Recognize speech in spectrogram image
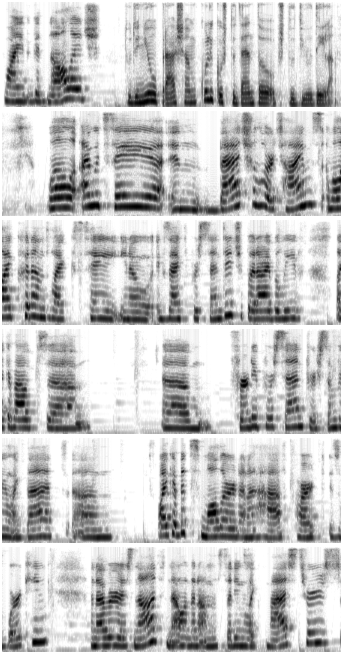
quite good knowledge. Tudi njo vprašam, koliko študentov ob študiju dela. Well, I would say in bachelor times, well, I couldn't like say, you know, exact percentage, but I believe like about um, um, 30% or something like that. Um, like a bit smaller than a half part is working another is not now that i'm studying like masters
